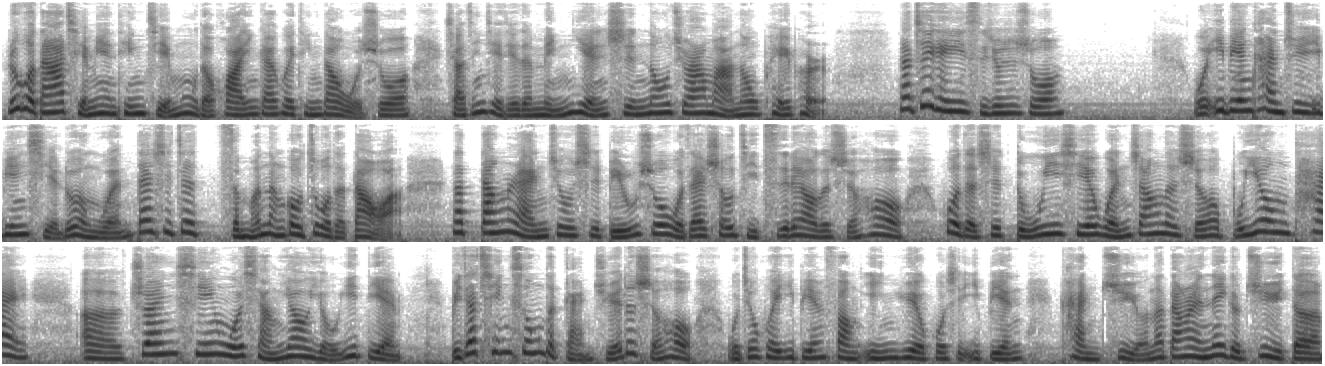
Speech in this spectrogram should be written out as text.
如果大家前面听节目的话，应该会听到我说，小金姐姐的名言是 “No drama, no paper”。那这个意思就是说，我一边看剧一边写论文，但是这怎么能够做得到啊？那当然就是，比如说我在收集资料的时候，或者是读一些文章的时候，不用太呃专心，我想要有一点。比较轻松的感觉的时候，我就会一边放音乐或是一边看剧哦。那当然，那个剧的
